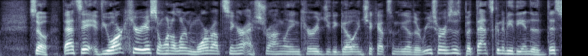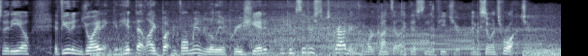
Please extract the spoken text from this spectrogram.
So that's it. If you are curious and want to learn more about Singer, I strongly encourage you to go and check out some of the other resources. But that's going to be the end of this video. If you'd enjoyed it and could hit that like button for me, I'd really appreciate it. And consider subscribing for more content like this in the future. Thanks so much for watching.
